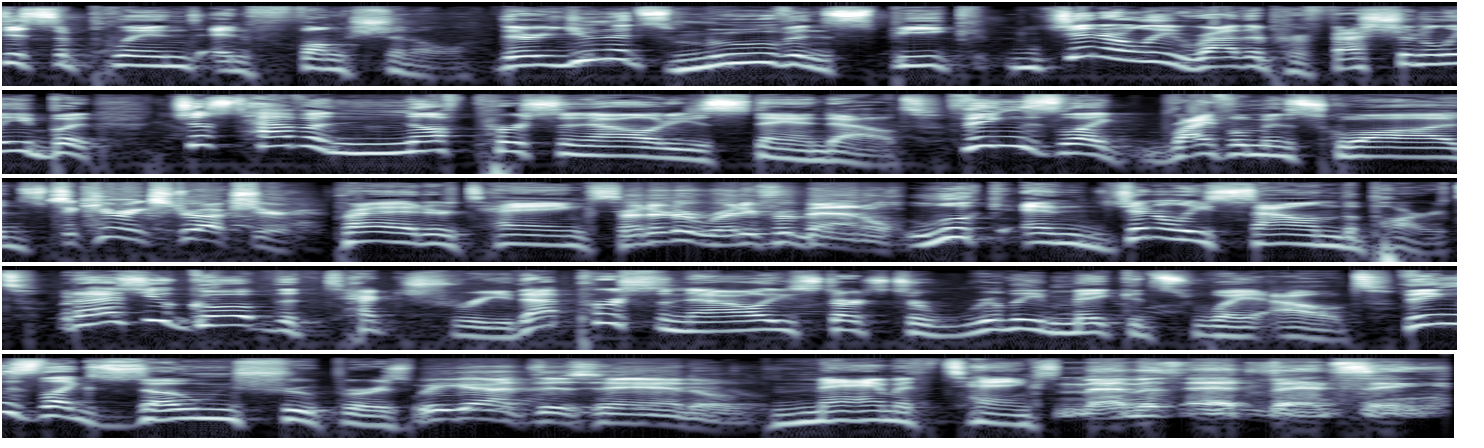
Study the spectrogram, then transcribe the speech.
disciplined, and functional. Their units move and speak generally rather professionally, but just have enough personality to stand out. Things like rifleman squads, Securing structure. predator tanks, Predator ready for battle. look and generally sound the part. But as you go up the tech tree, that personality starts to really make its way out. Things like zone troopers, We got this handled. mammoth tanks, Mammoth advancing.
